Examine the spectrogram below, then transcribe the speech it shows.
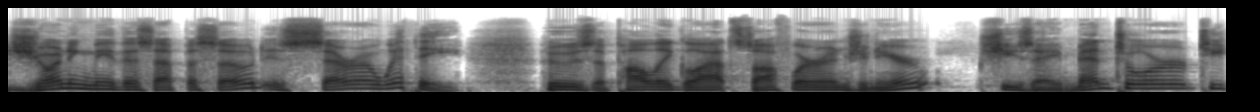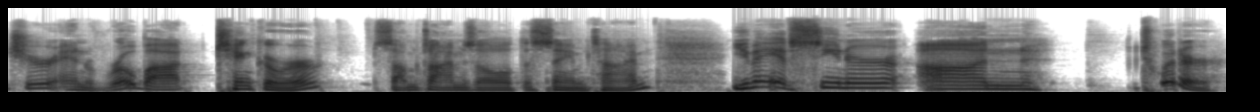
Joining me this episode is Sarah Withee, who's a polyglot software engineer. She's a mentor, teacher, and robot tinkerer, sometimes all at the same time. You may have seen her on Twitter,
